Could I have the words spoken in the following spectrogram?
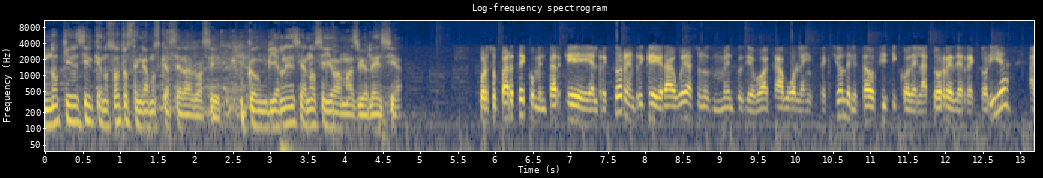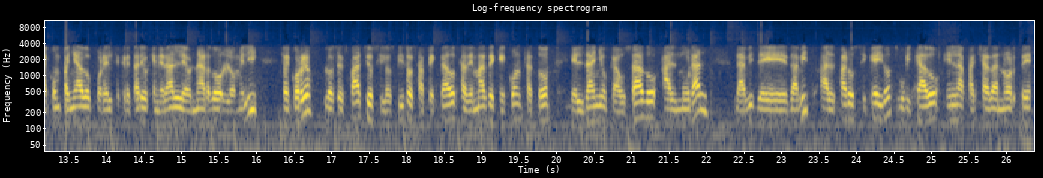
no quiere decir que nosotros tengamos que hacer algo así. Con violencia no se lleva más violencia. Por su parte, comentar que el rector Enrique Graue hace unos momentos llevó a cabo la inspección del estado físico de la torre de rectoría, acompañado por el secretario general Leonardo Lomelí. Recorrió los espacios y los pisos afectados, además de que constató el daño causado al mural David, de David Alfaro Siqueiros, ubicado en la fachada norte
